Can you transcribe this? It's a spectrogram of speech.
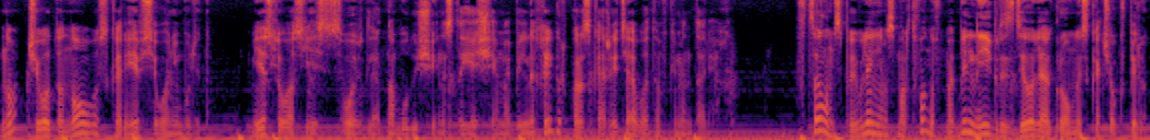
Но чего-то нового, скорее всего, не будет. Если у вас есть свой взгляд на будущее и настоящее мобильных игр, расскажите об этом в комментариях. В целом, с появлением смартфонов мобильные игры сделали огромный скачок вперед.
